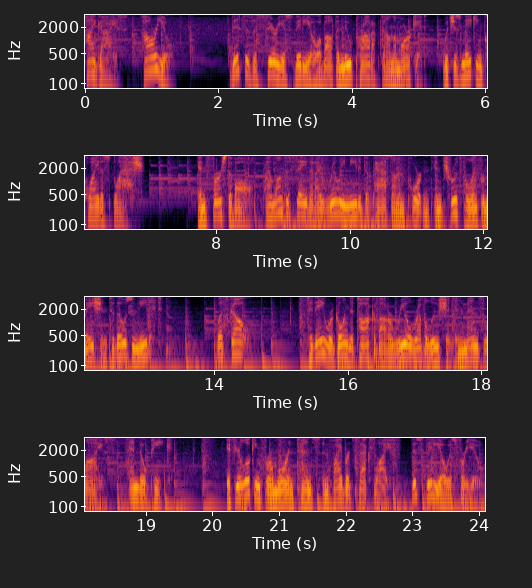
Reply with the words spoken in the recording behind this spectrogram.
Hi guys, how are you? This is a serious video about the new product on the market, which is making quite a splash. And first of all, I want to say that I really needed to pass on important and truthful information to those who need it. Let's go! Today we're going to talk about a real revolution in men's lives, EndoPeak. If you're looking for a more intense and vibrant sex life, this video is for you.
